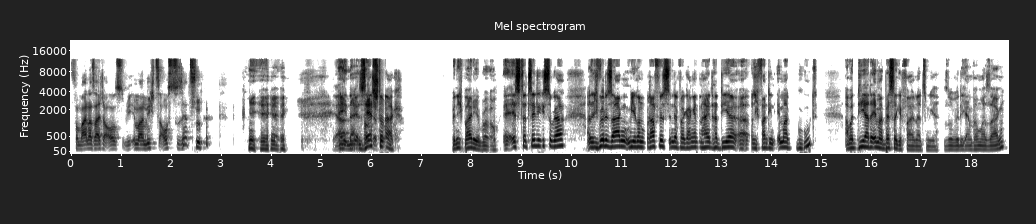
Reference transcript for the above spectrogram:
von meiner Seite aus wie immer nichts auszusetzen. ja, Ey, na, sehr stark. Bin ich bei dir, Bro. Er ist tatsächlich sogar, also ich würde sagen, Miron Raffis in der Vergangenheit hat dir, äh, also ich fand ihn immer gut, aber dir hat er immer besser gefallen als mir. So würde ich einfach mal sagen.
